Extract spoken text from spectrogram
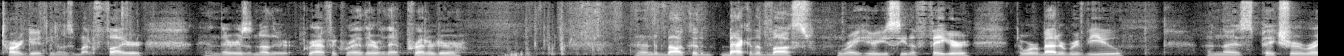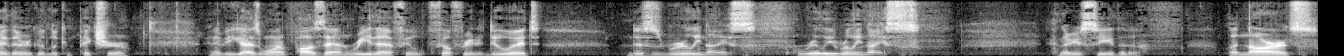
target, you know, he's about to fire. And there is another graphic right there of that predator. And the back of the back of the box right here you see the figure that we're about to review. A nice picture right there, good looking picture. And if you guys want to pause that and read that, feel feel free to do it. This is really nice. Really, really nice. And there you see the Lanard's,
